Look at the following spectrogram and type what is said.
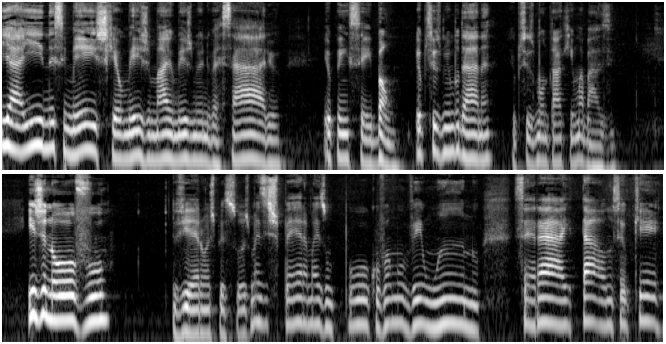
E aí, nesse mês, que é o mês de maio, o mês do meu aniversário, eu pensei, bom, eu preciso me mudar, né? Eu preciso montar aqui uma base. E de novo vieram as pessoas, mas espera mais um pouco, vamos ver um ano, será e tal, não sei o quê.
